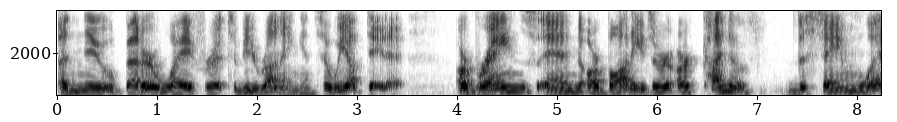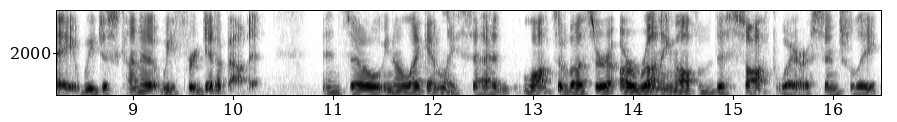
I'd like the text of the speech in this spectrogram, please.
a new, better way for it to be running. And so we update it our brains and our bodies are are kind of the same way. We just kind of we forget about it. And so, you know, like Emily said, lots of us are are running off of this software essentially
